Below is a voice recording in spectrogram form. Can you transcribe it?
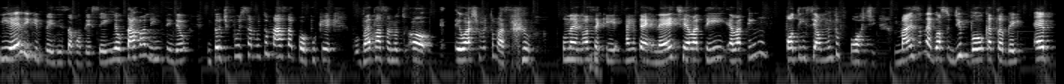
E ele que fez isso acontecer. E eu tava ali, entendeu? Então, tipo, isso é muito massa, pô, porque vai passando. Ó, eu acho muito massa. O negócio é que a internet, ela tem, ela tem um potencial muito forte, mas o negócio de boca também é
